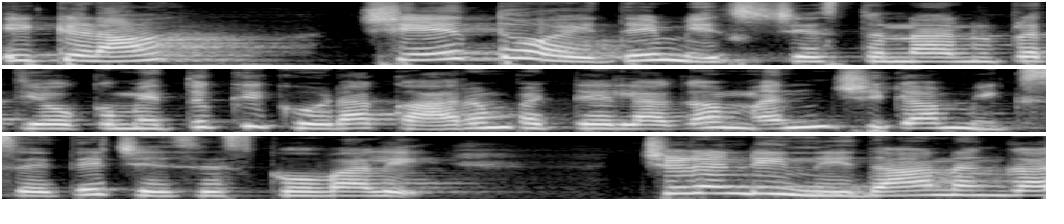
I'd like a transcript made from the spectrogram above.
ఇక్కడ చేత్తో అయితే మిక్స్ చేస్తున్నాను. ప్రతి ఒక్క మెతుక్కి కూడా కారం పట్టేలాగా మంచిగా మిక్స్ అయితే చేసేసుకోవాలి. చూడండి నిదానంగా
